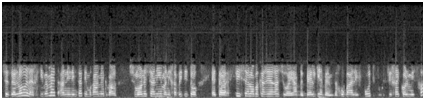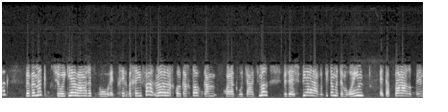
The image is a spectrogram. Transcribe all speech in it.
שזה לא הולך, כי באמת, אני נמצאת עם רמי כבר שמונה שנים, אני חוויתי איתו את השיא שלו בקריירה, שהוא היה בבלגיה והם זכו באליפות והוא שיחק כל משחק, ובאמת, כשהוא הגיע לארץ והוא התחיל בחיפה, לא הלך כל כך טוב, גם כל הקבוצה עצמה, וזה השפיע עליו, ופתאום אתם רואים את הפער בין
